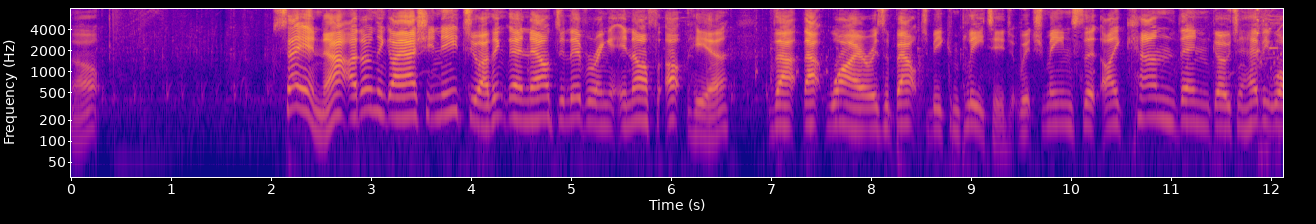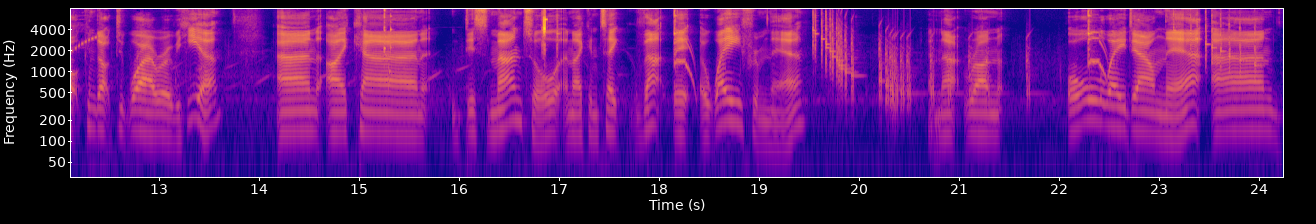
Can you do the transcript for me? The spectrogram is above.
Oh. Saying that, I don't think I actually need to. I think they're now delivering enough up here that that wire is about to be completed, which means that I can then go to heavy watt conductive wire over here, and I can dismantle, and I can take that bit away from there, and that run all the way down there, and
